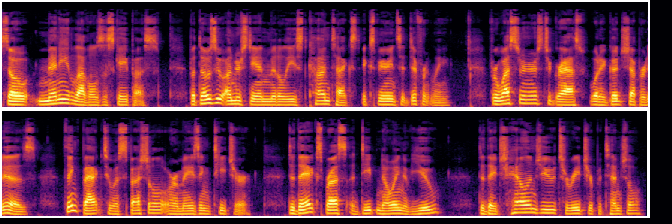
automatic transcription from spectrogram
so many levels escape us. But those who understand Middle East context experience it differently. For Westerners to grasp what a Good Shepherd is, think back to a special or amazing teacher. Did they express a deep knowing of you? Did they challenge you to reach your potential?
